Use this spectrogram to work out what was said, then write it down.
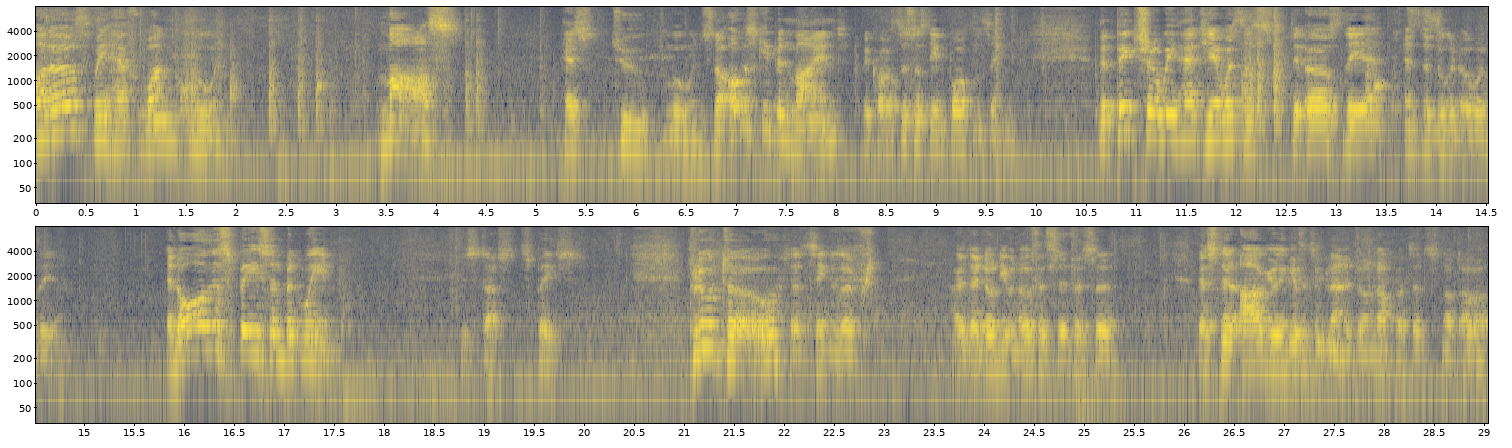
On Earth we have one moon. Mars has two moons. Now always keep in mind, because this is the important thing, the picture we had here with this, the Earth there and the moon over there. And all the space in between is just space. Pluto, that thing that I, don't even know if it's, if it's a they're still arguing if it's a planet or not, but that's not our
